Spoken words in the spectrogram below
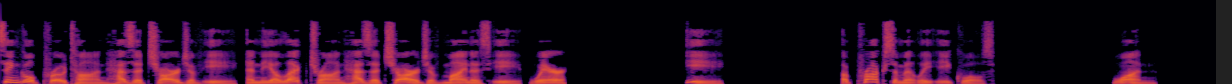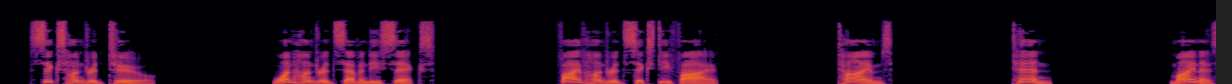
single proton has a charge of e, and the electron has a charge of minus e, where e approximately equals 1 602 176 565 times 10 minus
